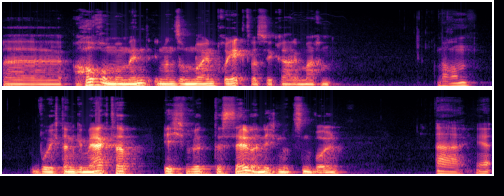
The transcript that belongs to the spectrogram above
äh, Horrormoment in unserem neuen Projekt, was wir gerade machen, Warum? wo ich dann gemerkt habe, ich würde das selber nicht nutzen wollen. Ah, ja,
